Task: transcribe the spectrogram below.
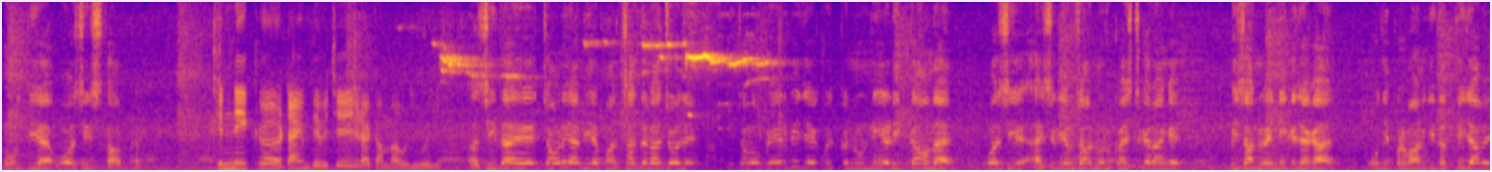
ਮੂਰਤੀ ਹੈ, ਉਹ ਅਸੀਂ ਸਥਾਪਿਤ ਕਰਾਂਗੇ। ਕਿੰਨੇ ਕੁ ਟਾਈਮ ਦੇ ਵਿੱਚ ਇਹ ਜਿਹੜਾ ਕੰਮ ਹੈ ਹੋ ਜਾਊਗਾ ਜੀ? ਅਸੀਂ ਤਾਂ ਇਹ ਚਾਹੁੰਦੇ ਆ ਵੀ ਇਹ ਪੰਜ ਸੱਤ ਦਿਨਾਂ ਚ ਹੋ ਜੇ। ਚਲੋ ਫੇਰ ਵੀ ਜੇ ਕੋਈ ਕਾਨੂੰਨੀ ਅੜਿੱਕਾ ਆਉਂਦਾ ਹੈ, ਉਹ ਅਸੀਂ ਐਸਡੀਐਮ ਸਾਹਿਬ ਨੂੰ ਰਿਕੁਐਸਟ ਕਰਾਂਗੇ ਵੀ ਸਾਨੂੰ ਇੰਨੀ ਕੁ ਜਗ੍ਹਾ ਹੈ, ਉਹਦੀ ਪ੍ਰਵਾਨਗੀ ਦਿੱਤੀ ਜਾਵੇ।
